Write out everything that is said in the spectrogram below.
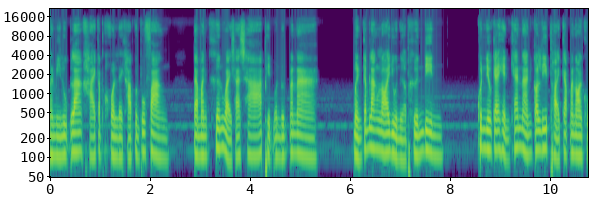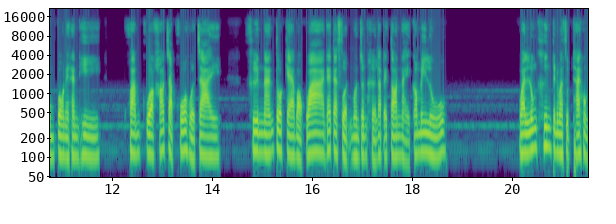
มันมีรูปร่างคล้ายกับคนเลยครับ คุณผู้ฟัง แต่มันเคลื่อนไหวช้าๆ ผิดมนุษย์มนา เหมือนกำลังลอยอยู่เหนือพื้นดิน คุณนิวแกเห็นแค่นั้นก็รีบถอยกลับมานอนคุมโปงในทันที ความกลัวเขาจับขั้วหัวใจ คืนนั้นตัวแกบอกว่าได้แต่สวดมนต์จนเผลอหลับไปตอนไหนก็ไม่รู้ วันรุ่งขึ้นเป็นวันสุดท้ายของ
